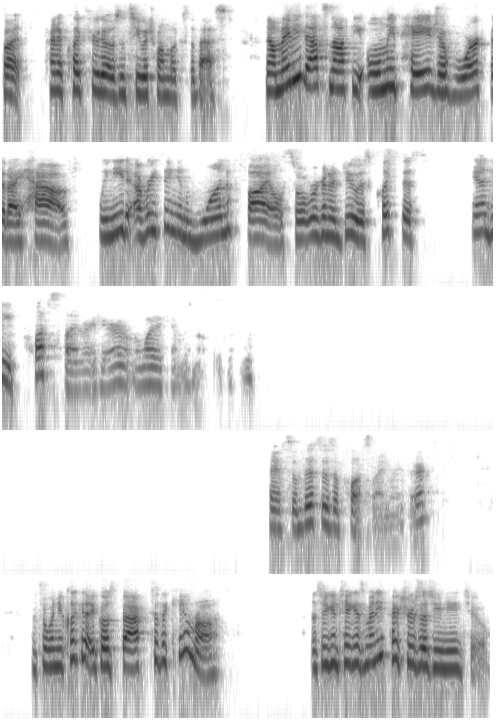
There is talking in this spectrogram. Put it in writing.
but kind of click through those and see which one looks the best. Now, maybe that's not the only page of work that I have. We need everything in one file. So what we're going to do is click this handy plus sign right here. I don't know why the camera's not focusing. Okay, so this is a plus sign right there. And so when you click it, it goes back to the camera. And so you can take as many pictures as you need to. All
